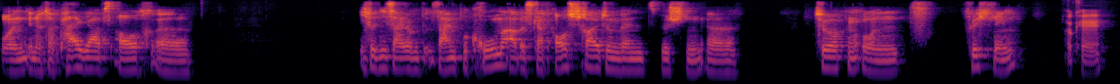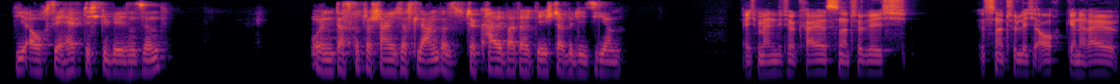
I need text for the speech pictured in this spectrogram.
Und in der Türkei gab es auch, äh, ich würde nicht sagen, sagen Pogrome, aber es gab Ausschreitungen zwischen äh, Türken und Flüchtlingen, okay. die auch sehr heftig gewesen sind. Und das wird wahrscheinlich das Land, also die Türkei, weiter destabilisieren. Ich meine, die Türkei ist natürlich, ist natürlich auch generell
